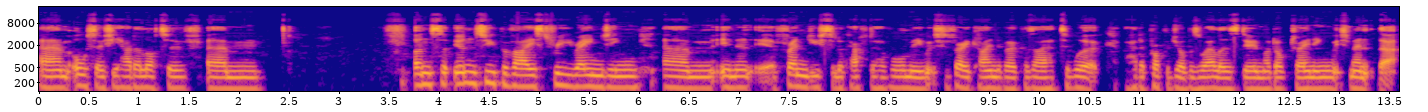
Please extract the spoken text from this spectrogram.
Um, also, she had a lot of um, unsupervised free ranging. Um, in a, a, friend used to look after her for me, which was very kind of her because I had to work. I had a proper job as well as doing my dog training, which meant that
